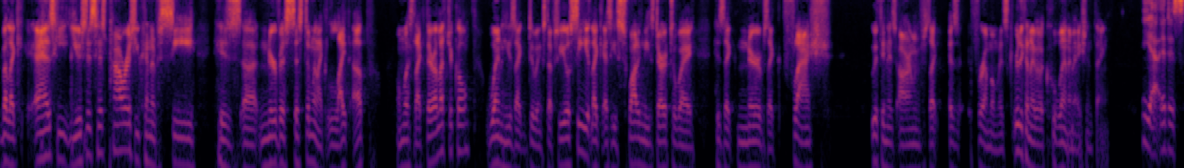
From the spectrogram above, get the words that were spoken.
But like as he uses his powers, you kind of see his uh, nervous system like light up, almost like they're electrical when he's like doing stuff. So you'll see like as he's swatting these darts away, his like nerves like flash within his arms, like as for a moment. It's really kind of a cool animation thing. Yeah, it is.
